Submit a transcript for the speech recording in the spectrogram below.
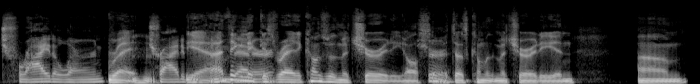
try to learn, right. Try to become Yeah, and I think better. Nick is right. It comes with maturity. Also, Sure. it does come with maturity and um,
